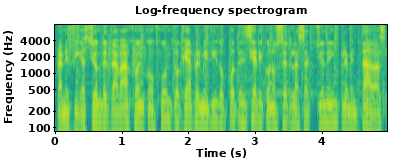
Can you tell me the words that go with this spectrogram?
Planificación de trabajo en conjunto que ha permitido potenciar y conocer las acciones implementadas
